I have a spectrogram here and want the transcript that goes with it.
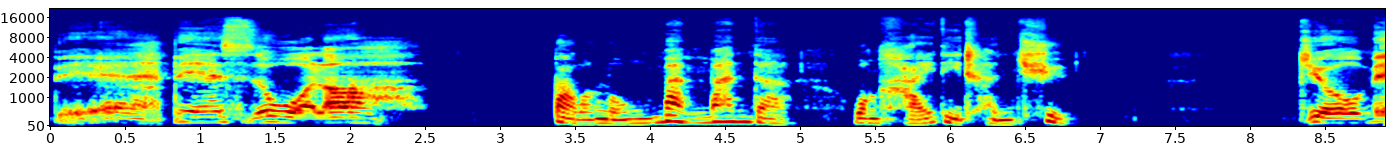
憋憋死我了！霸王龙慢慢的往海底沉去。救命！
